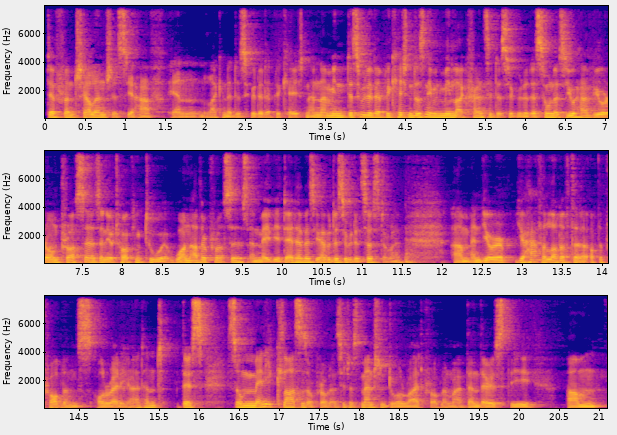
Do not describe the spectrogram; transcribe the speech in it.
different challenges you have in like in a distributed application. And I mean, distributed application doesn't even mean like fancy distributed. As soon as you have your own process and you're talking to one other process and maybe a database, you have a distributed system, right? Um, and you're you have a lot of the of the problems already, right? And there's so many classes of problems. You just mentioned dual write problem, right? Then there's the um,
